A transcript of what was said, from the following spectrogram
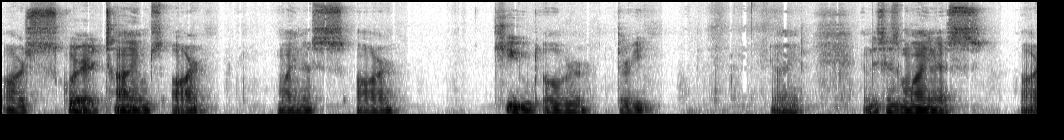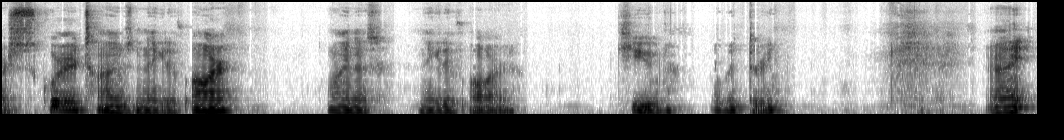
r squared times r minus r cubed over 3. All right. And this is minus r squared times negative r minus negative r cubed over 3. All right.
